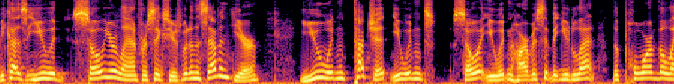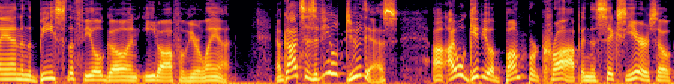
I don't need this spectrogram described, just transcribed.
because you would sow your land for six years, but in the seventh year, you wouldn't touch it, you wouldn't sow it, you wouldn't harvest it, but you'd let the poor of the land and the beasts of the field go and eat off of your land. Now, God says, if you'll do this, uh, I will give you a bumper crop in the sixth year, so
